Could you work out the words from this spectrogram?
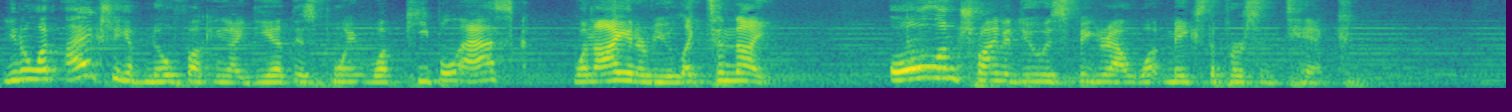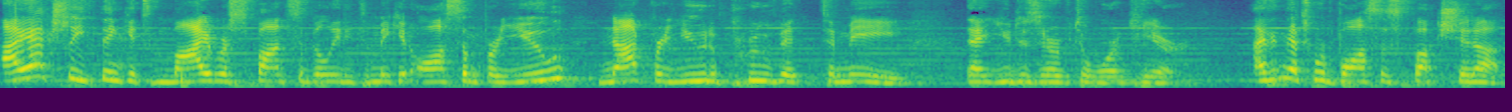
You know what? I actually have no fucking idea at this point what people ask when I interview. Like tonight, all I'm trying to do is figure out what makes the person tick. I actually think it's my responsibility to make it awesome for you, not for you to prove it to me that you deserve to work here. I think that's where bosses fuck shit up.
